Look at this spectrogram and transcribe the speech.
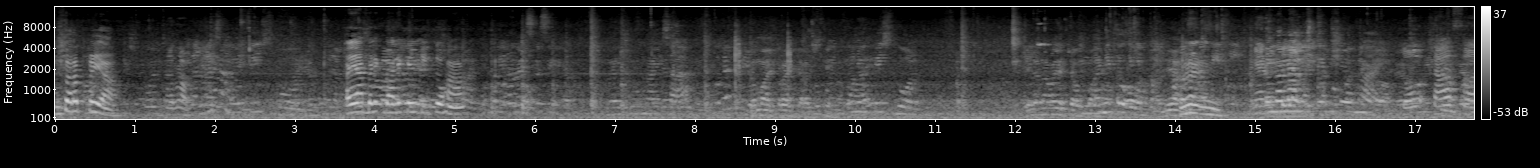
Ang sarap kaya. Sarap. Kaya balik-balik kayo dito ha. Mga fried chicken. Yung baseball. Ilan na kayo, chow pa? Ganito oh. Ayan. Mm. Ito lang. Steam siomay. to, tapa,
